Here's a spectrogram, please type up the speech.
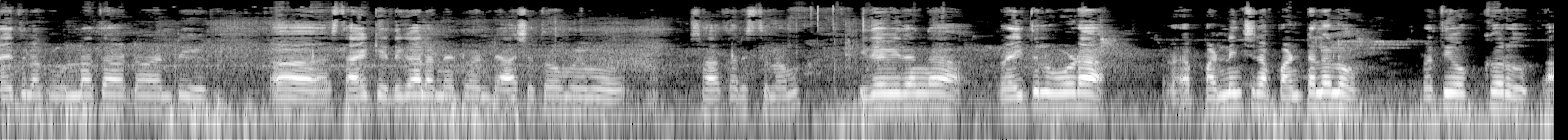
రైతులకు ఉన్నతటువంటి స్థాయికి ఎదగాలనేటువంటి ఆశతో మేము సహకరిస్తున్నాము. ఇదే విధంగా రైతులు కూడా పండించిన పంటలను ప్రతి ఒక్కరూ ఆ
